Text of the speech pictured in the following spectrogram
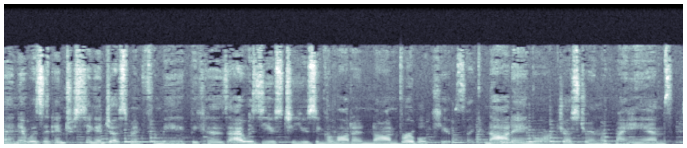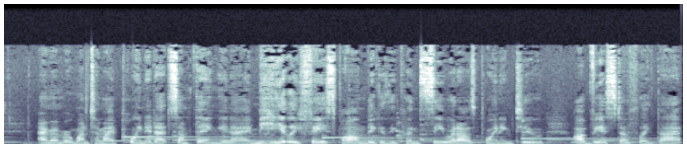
And it was an interesting adjustment for me because I was used to using a lot of nonverbal cues, like nodding or gesturing with my hands. I remember one time I pointed at something and I immediately facepalmed because he couldn't see what I was pointing to, obvious stuff like that.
